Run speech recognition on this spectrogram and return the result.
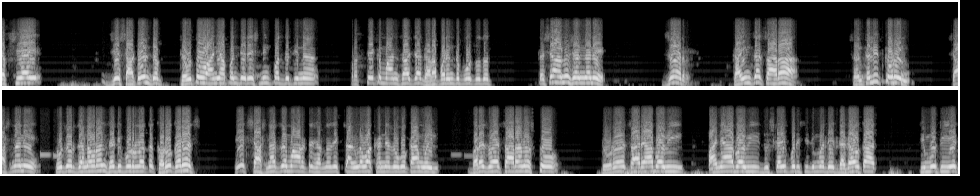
एफ सी आय जे साठवून ठेव- ठेवतो आणि आपण ते रेशनिंग पद्धतीनं प्रत्येक माणसाच्या घरापर्यंत पोहोचवतो तशा अनुषंगाने जर गाईंचा चारा संकलित करून शासनाने तो जर जनावरांसाठी पुरवला तर खरोखरच एक शासनाचं महाराष्ट्र शासनाचं एक चांगलं वाखाणण्याजोगं काम होईल. बऱ्याच वेळा चारा नसतो ढोरं चाऱ्याअभावी पाण्याअभावी दुष्काळी परिस्थितीमध्ये दगावतात. ती मोठी एक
